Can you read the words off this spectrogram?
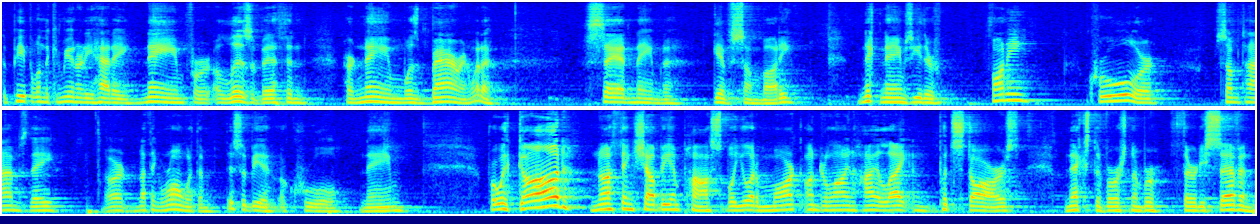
the people in the community had a name for Elizabeth, and her name was Barren. What a sad name to give somebody. Nicknames either funny, cruel, or sometimes they are nothing wrong with them. This would be a, a cruel name. For with God, nothing shall be impossible. You ought to mark, underline, highlight, and put stars next to verse number 37.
